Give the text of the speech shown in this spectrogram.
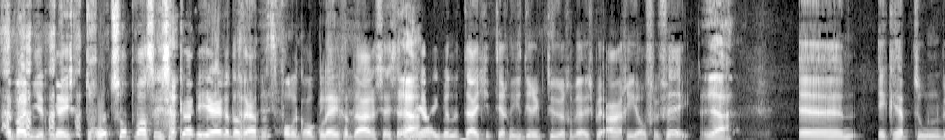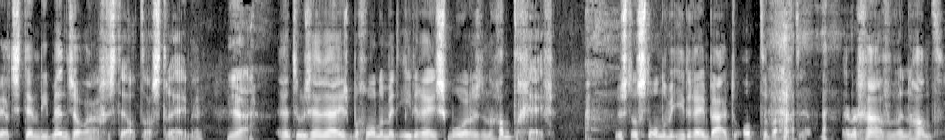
En waar hij het meest trots op was in zijn carrière, dat, ja, dat vond ik ook legendarisch. Hij zei, Ja. ja. ik ben een tijdje technisch directeur geweest bij AGOVV. Ja, En ik heb toen werd Stanley Menzo aangesteld als trainer. ja. En toen zijn wij eens begonnen met iedereen s'morgens een hand te geven. Dus dan stonden we iedereen buiten op te wachten. En dan gaven we een hand.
